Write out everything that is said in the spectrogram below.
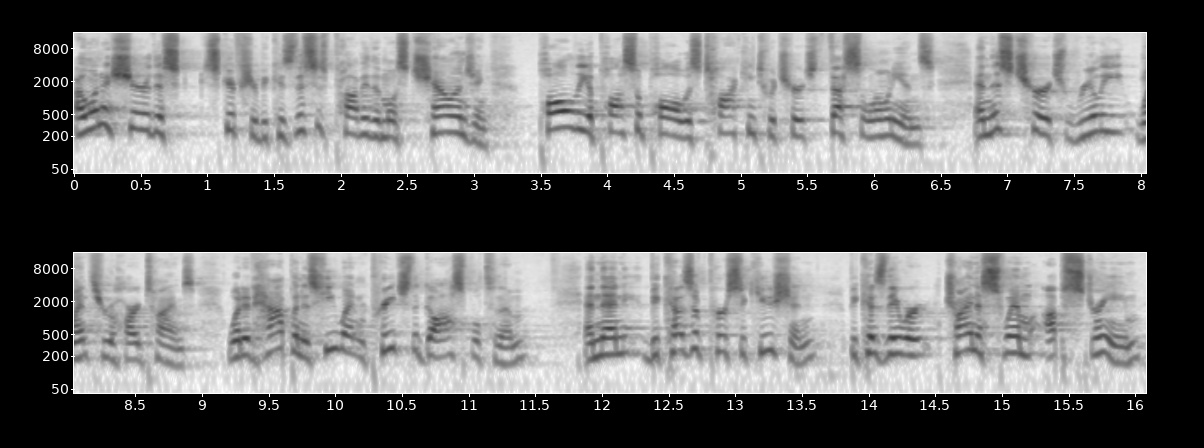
I want to share this scripture because this is probably the most challenging. Paul, the Apostle Paul, was talking to a church, Thessalonians, and this church really went through hard times. What had happened is he went and preached the gospel to them, and then because of persecution, because they were trying to swim upstream,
